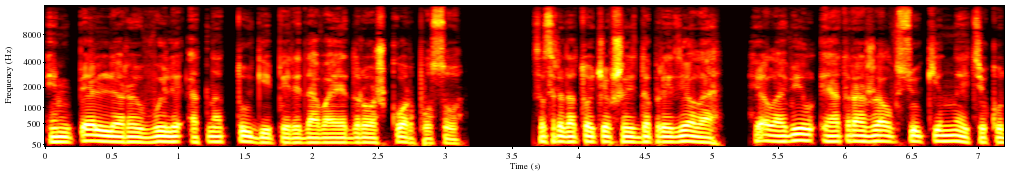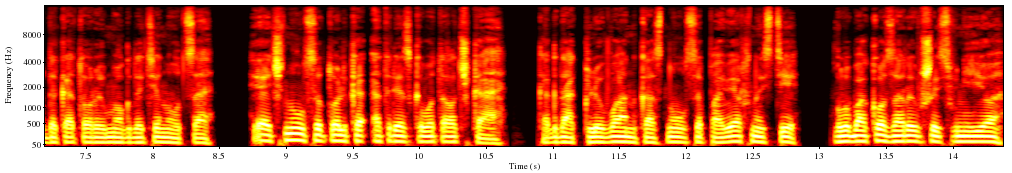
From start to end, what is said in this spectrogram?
Импеллеры выли от натуги, передавая дрожь корпусу. Сосредоточившись до предела, я ловил и отражал всю кинетику, до которой мог дотянуться, и очнулся только от резкого толчка, когда клюван коснулся поверхности, глубоко зарывшись в нее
